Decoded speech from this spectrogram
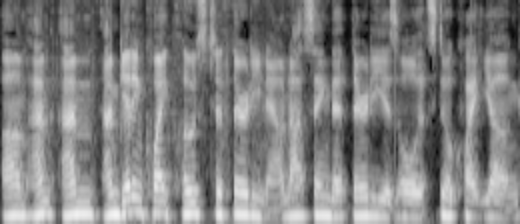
um, I'm I'm I'm getting quite close to 30 now. Not saying that 30 is old; it's still quite young.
